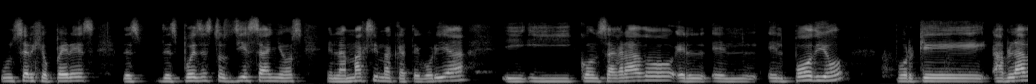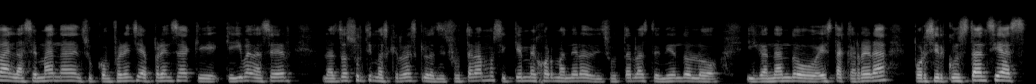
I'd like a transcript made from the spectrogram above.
un Sergio Pérez después de estos 10 años en la máxima categoría y, consagrado el, el podio porque hablaba en la semana en su conferencia de prensa que, iban a ser las dos últimas carreras que las disfrutáramos y qué mejor manera de disfrutarlas teniéndolo y ganando esta carrera por circunstancias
